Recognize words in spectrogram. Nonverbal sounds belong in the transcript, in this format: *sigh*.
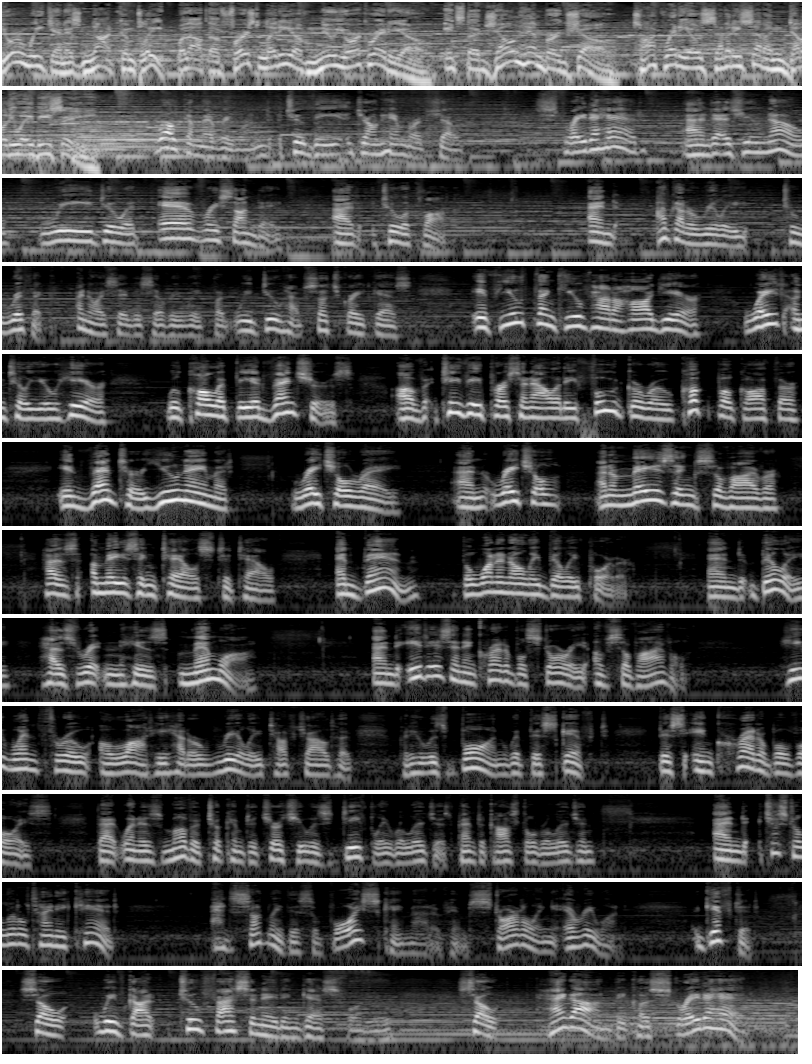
Your weekend is not complete without the First Lady of New York Radio. It's the Joan Hamburg Show. Talk Radio 77 WABC. Welcome, everyone, to the Joan Hamburg Show. Straight ahead. And as you know, we do it every Sunday at 2 o'clock. And I've got a really terrific, I know I say this every week, but we do have such great guests. If you think you've had a hard year, wait until you hear, we'll call it the adventures of TV personality, food guru, cookbook author, inventor, you name it, Rachel Ray. And Rachel, an amazing survivor, has amazing tales to tell. And then the one and only Billy Porter. And Billy has written his memoir. And it is an incredible story of survival. He went through a lot. He had a really tough childhood, but he was born with this gift, this incredible voice that when his mother took him to church, he was deeply religious, Pentecostal religion, and just a little tiny kid. And suddenly this voice came out of him, startling everyone. Gifted. So we've got two fascinating guests for you. So hang on because straight ahead,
